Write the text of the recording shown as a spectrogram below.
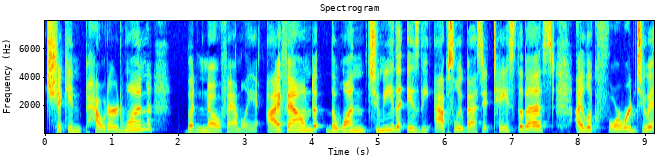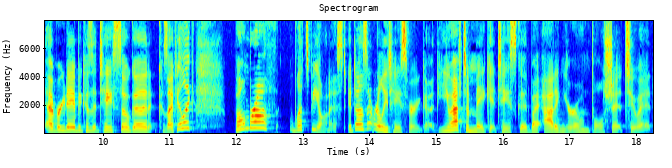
chicken powdered one but no, family. I found the one to me that is the absolute best. It tastes the best. I look forward to it every day because it tastes so good. Because I feel like bone broth, let's be honest, it doesn't really taste very good. You have to make it taste good by adding your own bullshit to it.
